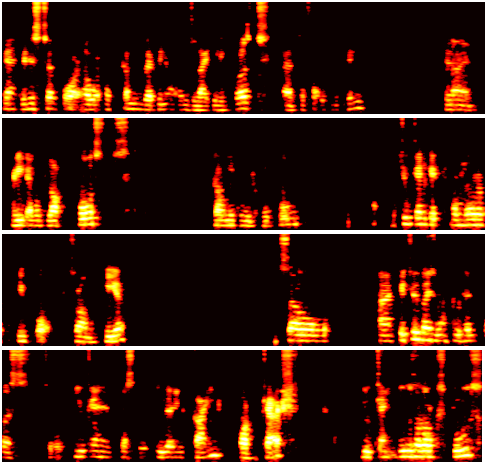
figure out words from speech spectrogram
can register for our upcoming webinar on July 21st at the following link and read our blog posts, download You can get more info from here. So, and if you guys want to help us, so you can help either in kind or cash. You can use our tools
